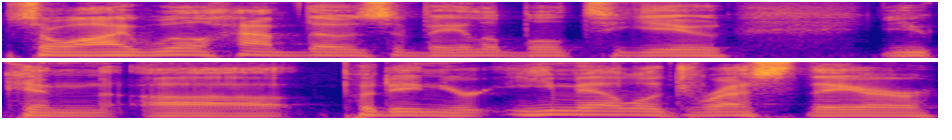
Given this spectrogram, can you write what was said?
So I will have those available to you. You can uh, put in your email address there.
